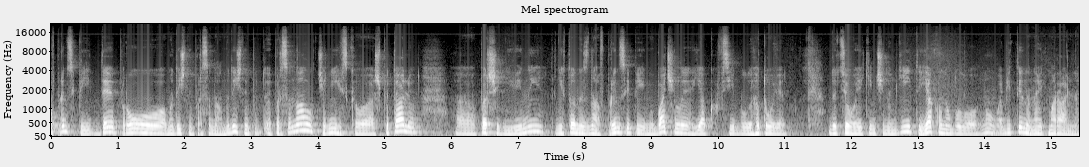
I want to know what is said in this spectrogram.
в принципі, йде про медичний персонал. Медичний персонал Чернігівського шпиталю е, в перші дні війни ніхто не знав, в принципі, ми бачили, як всі були готові до цього, яким чином діяти, як воно було. Ну, об'єктивно, навіть морально,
